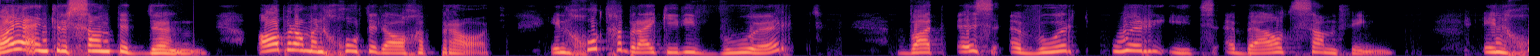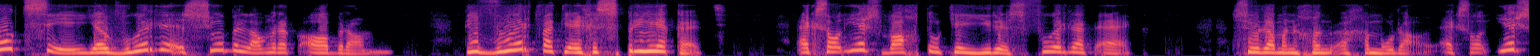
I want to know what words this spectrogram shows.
Baie interessante ding. Abraham en God het daar gepraat en God gebruik hierdie woord wat is 'n woord oor iets about something En God sê jou woorde is so belangrik Abraham. Die woord wat jy gespreek het. Ek sal eers wag tot jy hier is voordat ek sodat men gemodel. Ek sal eers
